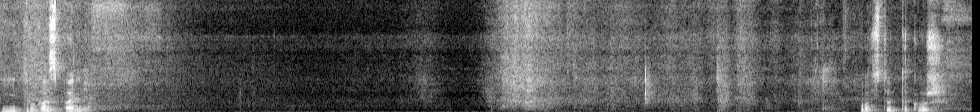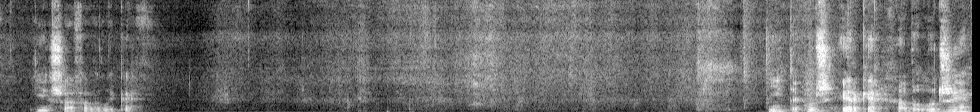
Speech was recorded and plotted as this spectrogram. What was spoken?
І друга спальня. Ось тут також є шафа велика. І також еркер або лоджія.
